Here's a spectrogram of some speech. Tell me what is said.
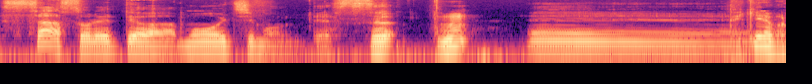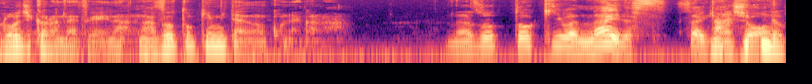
さあ、それではもう一問です。うん。えー、できればロジカルなやつがいいな。謎解きみたいなの来ないかな。謎解きはないです。さあ行きないましょう。の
